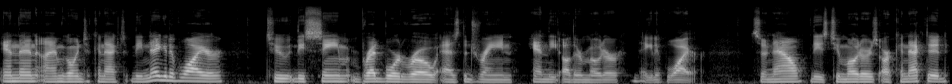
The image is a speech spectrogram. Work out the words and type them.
and then I'm going to connect the negative wire to the same breadboard row as the drain and the other motor negative wire. So now these two motors are connected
